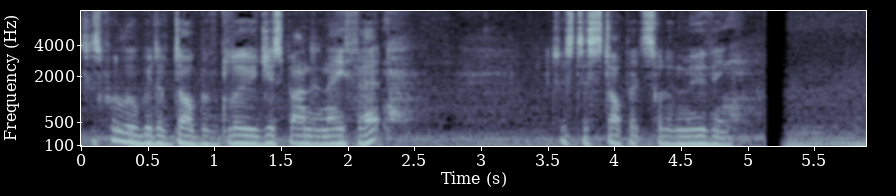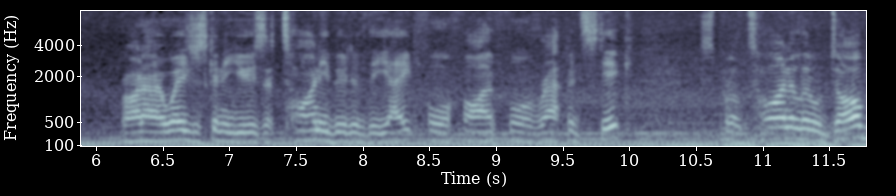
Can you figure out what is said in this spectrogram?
just put a little bit of dob of glue just underneath it, just to stop it sort of moving. Righto, we're just going to use a tiny bit of the 8454 Rapid Stick. Just put a tiny little dob.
